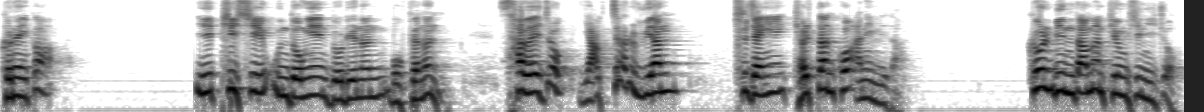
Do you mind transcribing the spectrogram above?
그러니까 이 PC 운동이 노리는 목표는 사회적 약자를 위한 투쟁이 결단코 아닙니다. 그걸 민다면 병신이죠.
